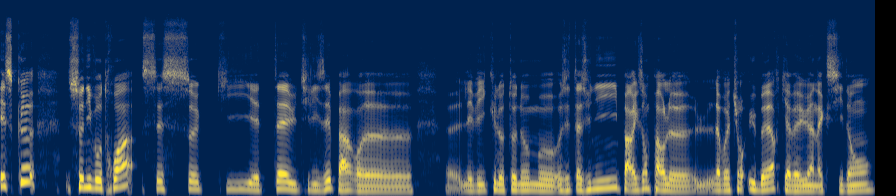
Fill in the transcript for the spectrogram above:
Est-ce que ce niveau 3, c'est ce qui était utilisé par les véhicules autonomes aux États-Unis, par exemple par le, la voiture Uber qui avait eu un accident?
